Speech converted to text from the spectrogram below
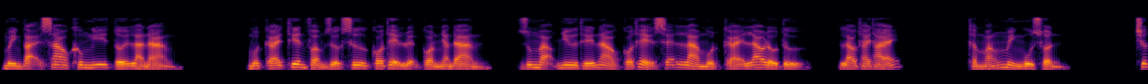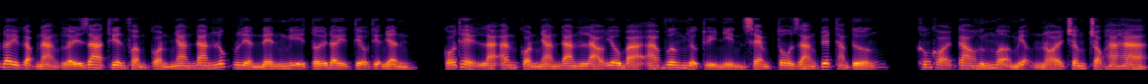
mình tại sao không nghĩ tới là nàng? Một cái thiên phẩm dược sư có thể luyện còn nhan đan, dung mạo như thế nào có thể sẽ là một cái lao đầu tử, lao thái thái. Thầm mắng mình ngu xuẩn. Trước đây gặp nàng lấy ra thiên phẩm còn nhan đan lúc liền nên nghĩ tới đây tiểu thiện nhân, có thể là ăn còn nhan đan lão yêu bà a vương nhược thủy nhìn xem tô giáng tuyết thảm tướng, không khỏi cao hứng mở miệng nói châm chọc ha ha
